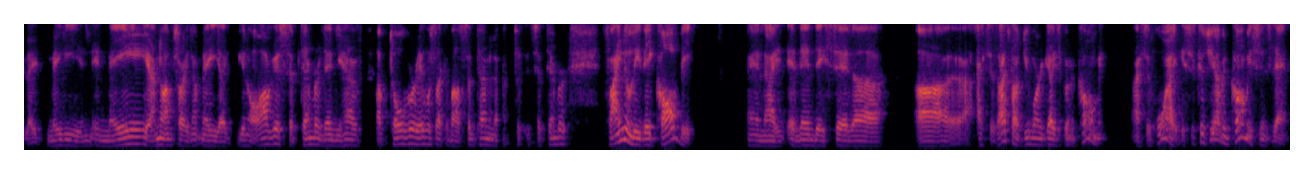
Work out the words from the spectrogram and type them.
like maybe in, in May. I know I'm sorry, not May, like you know, August, September, then you have October. It was like about sometime in September. Finally, they called me, and I and then they said, uh, uh, I says, I thought you weren't guys going to call me. I said, why? He says, because you haven't called me since then.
